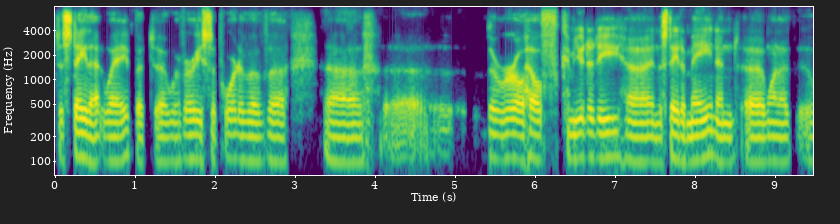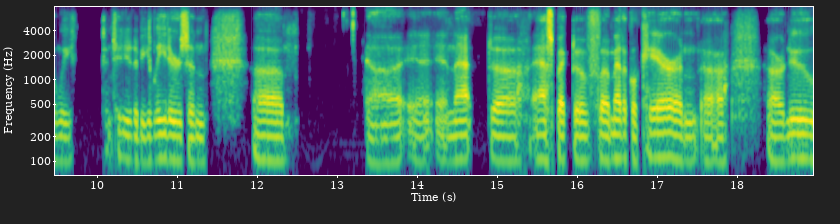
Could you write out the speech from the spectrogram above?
to stay that way. But uh, we're very supportive of uh, uh, uh the rural health community uh, in the state of Maine, and want to we continue to be leaders in. In, in, that aspect of medical care and our new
